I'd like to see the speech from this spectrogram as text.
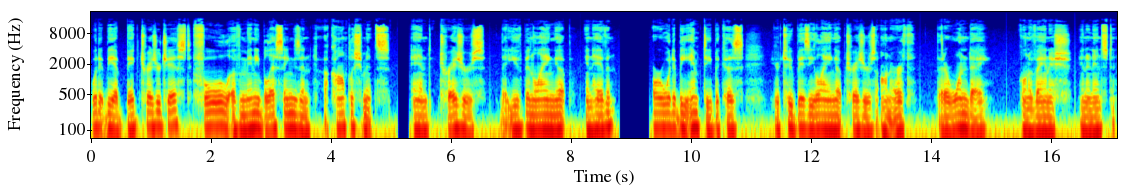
Would it be a big treasure chest full of many blessings and accomplishments and treasures that you've been laying up in heaven? Or would it be empty because you're too busy laying up treasures on earth that are one day going to vanish in an instant?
